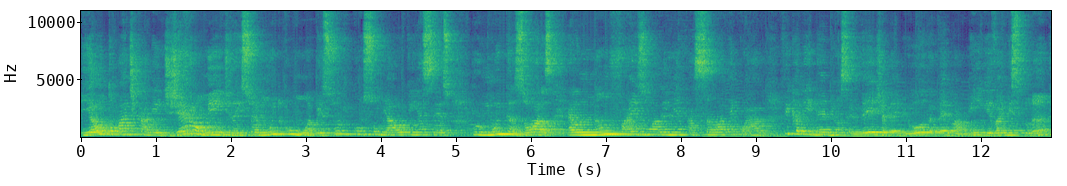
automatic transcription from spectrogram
e automaticamente, geralmente, né, isso é muito comum, a pessoa que consome álcool em excesso por muitas horas, ela não faz uma alimentação adequada. Fica ali, bebe uma cerveja, bebe outra, bebe uma pinga e vai misturando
